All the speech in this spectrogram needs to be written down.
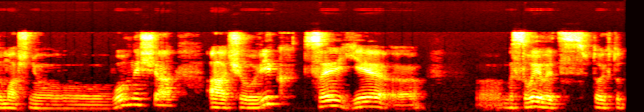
домашнього вогнища, а чоловік це є е, е, мисливець, той, хто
